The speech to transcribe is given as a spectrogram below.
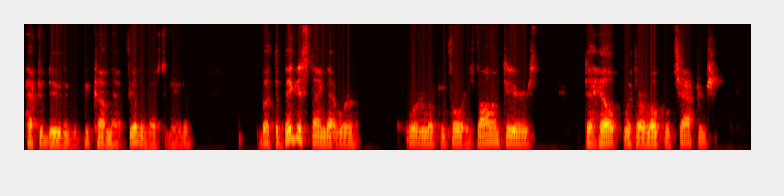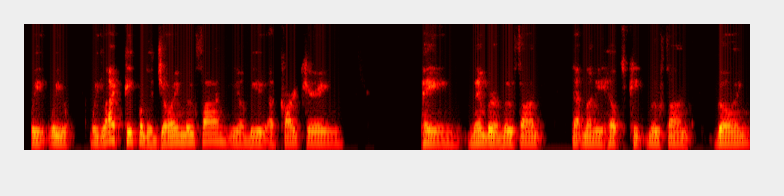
have to do to become that field investigator. But the biggest thing that we're we're looking for is volunteers to help with our local chapters. We we we like people to join MUFON, you know, be a card carrying, paying member of MUFON. That money helps keep MUFON going.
